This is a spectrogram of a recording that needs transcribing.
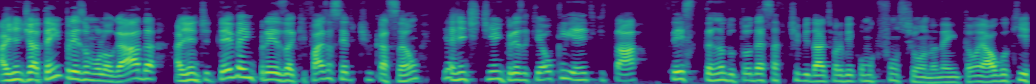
a gente já tem empresa homologada, a gente teve a empresa que faz a certificação e a gente tinha a empresa que é o cliente que está testando toda essa atividade para ver como que funciona, né? Então é algo que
